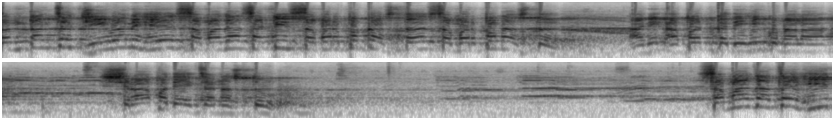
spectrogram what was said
संतांचं जीवन हे समाजासाठी समर्पक असतं समर्पण असतं. आणि आपण कधीही कुणाला श्राप द्यायचा नसतो. समाजाचं हित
